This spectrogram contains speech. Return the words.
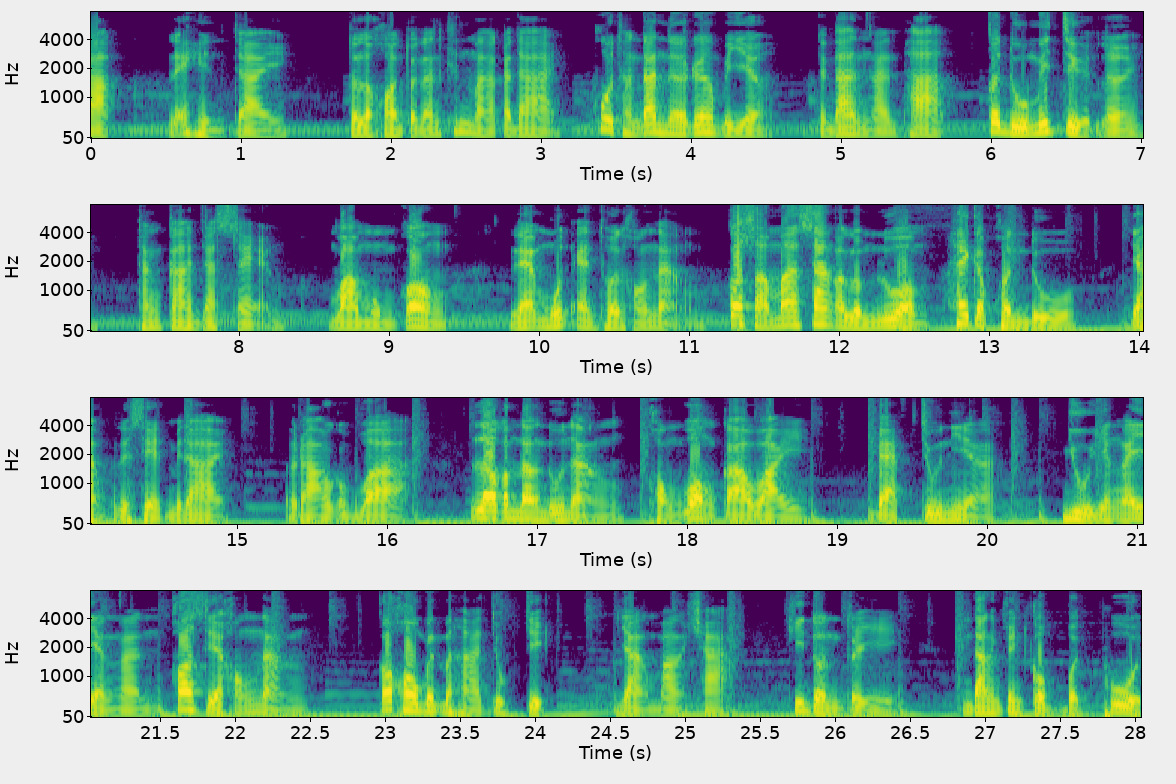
รักและเห็นใจตัวละครตัวนั้นขึ้นมาก็ได้ พูดทางด้านเนื้อเรื่องไปเยอะแต่ด้านงานภาพก็ดูไม่จืดเลย ทั้งการจัดแสง วางมุมกล้อง และมูดแอนโทนของหนัง ก็สามารถสร้างอารมณ์ร่วมให้กับคนดูอย่างปฏิเสธไม่ได้ ราวกับว่า เรากำลังดูหนังของว่องกาไวแบบจูเนียอยู่ยังไงอย่างนั้น ข้อเสียของหนัง ก็คงเป็นปัญหาจุกจิกอย่างบางฉากที่ดนตรี ดังจนกบบทพูด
